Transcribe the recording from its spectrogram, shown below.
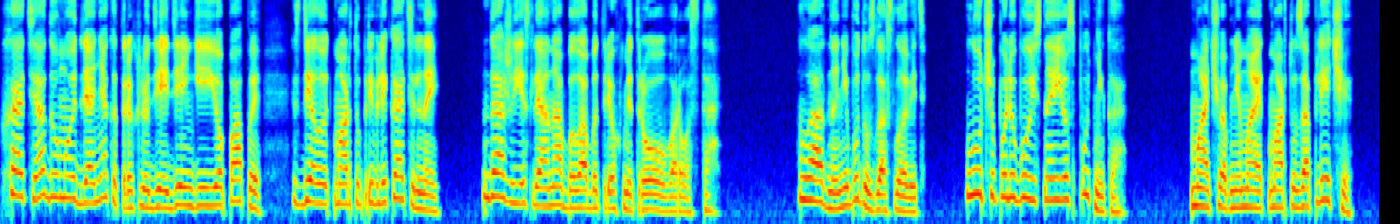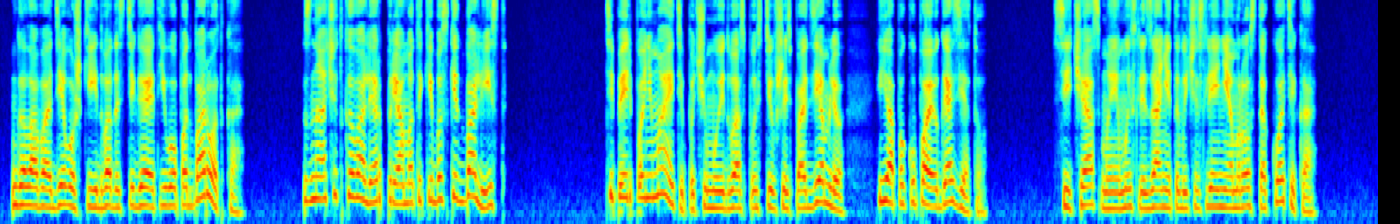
Хотя, думаю, для некоторых людей деньги ее папы сделают Марту привлекательной, даже если она была бы трехметрового роста. Ладно, не буду злословить. Лучше полюбуюсь на ее спутника. Мачо обнимает Марту за плечи, голова девушки едва достигает его подбородка. Значит, кавалер прямо-таки баскетболист. Теперь понимаете, почему, едва спустившись под землю, я покупаю газету. Сейчас мои мысли заняты вычислением роста котика,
